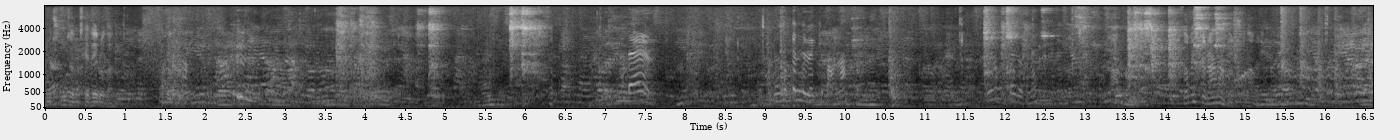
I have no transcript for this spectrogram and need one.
어, 당 충전 제대로다. 근데 여섯 개인데 왜 이렇게 많아? 일곱 개 줬네. 서비스를 하나 더 주나 보다.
